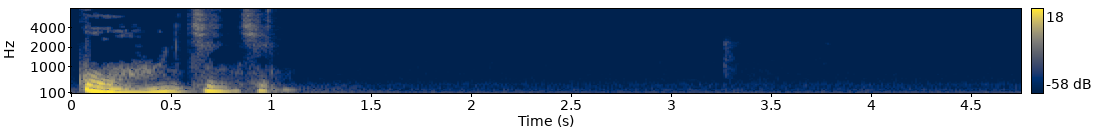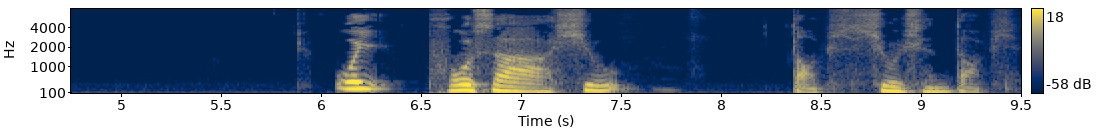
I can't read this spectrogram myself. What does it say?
广精进，为菩萨修道品、修行道品，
